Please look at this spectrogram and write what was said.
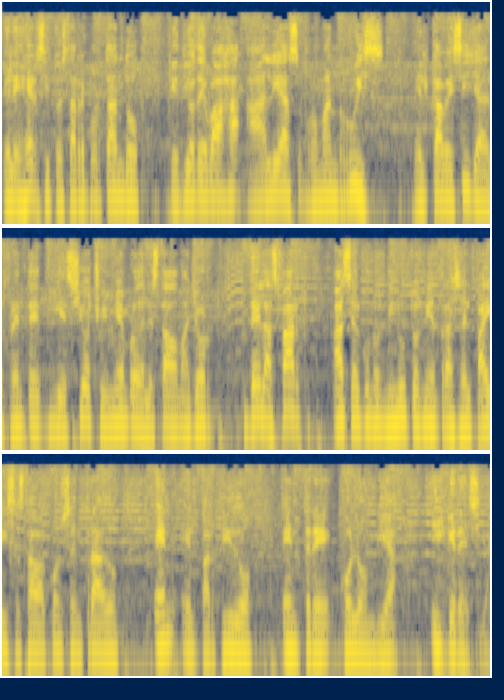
El ejército está reportando que dio de baja a alias Román Ruiz, el cabecilla del Frente 18 y miembro del Estado Mayor de las FARC, hace algunos minutos mientras el país estaba concentrado en el partido entre Colombia y Grecia.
